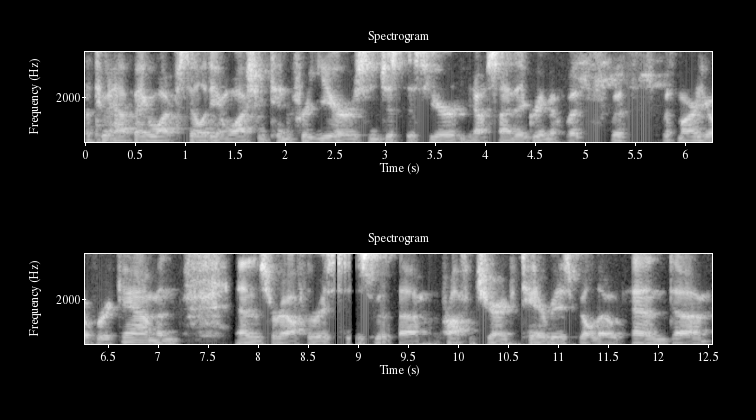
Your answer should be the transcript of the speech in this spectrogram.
a two and a half megawatt facility in Washington for years, and just this year, you know, signed the agreement with with with Marty over at GAM, and and sort of off the races with uh, profit sharing container based build out. And um,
